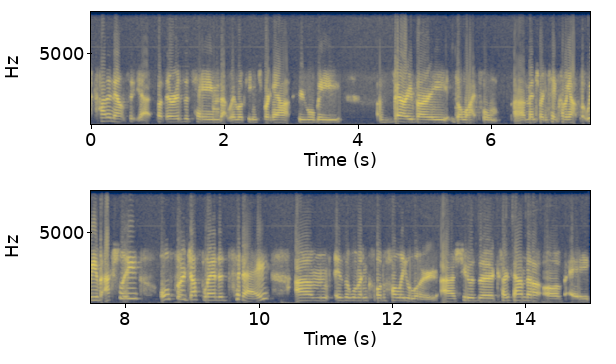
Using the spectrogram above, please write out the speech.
I can't announce it yet, but there is a team that we're looking to bring out who will be a very, very delightful uh, mentoring team coming up. But we've actually also just landed today um, is a woman called Holly Liu. Uh, she was a co-founder of a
